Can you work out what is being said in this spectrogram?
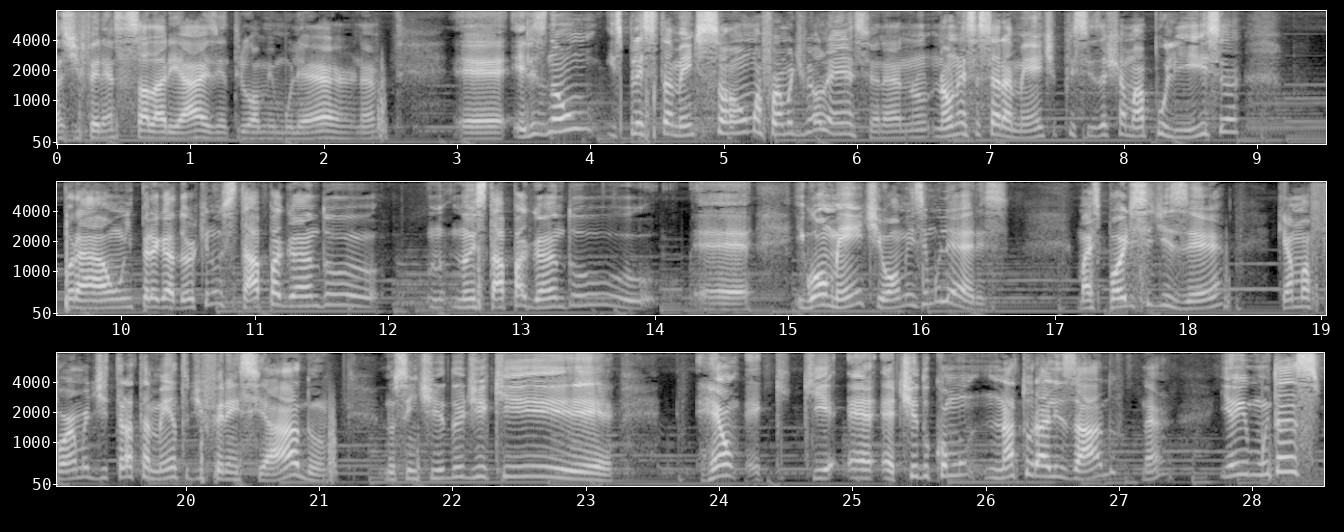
as diferenças salariais entre homem e mulher, né? É, eles não explicitamente são uma forma de violência, né? Não, não necessariamente precisa chamar a polícia para um empregador que não está pagando, não está pagando é, igualmente homens e mulheres. Mas pode se dizer que é uma forma de tratamento diferenciado no sentido de que, que é, é tido como naturalizado, né? E aí muitas,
